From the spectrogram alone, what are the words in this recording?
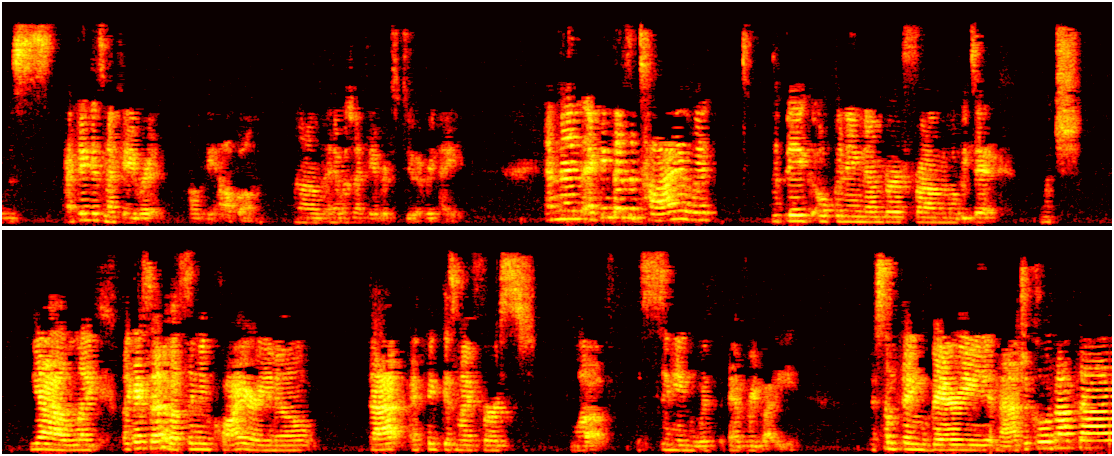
It was, I think it's my favorite on the album, um, and it was my favorite to do every night. And then I think that's a tie with the big opening number from Moby Dick, which yeah, like like I said about singing choir, you know, that I think is my first love, singing with everybody. There's something very magical about that.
